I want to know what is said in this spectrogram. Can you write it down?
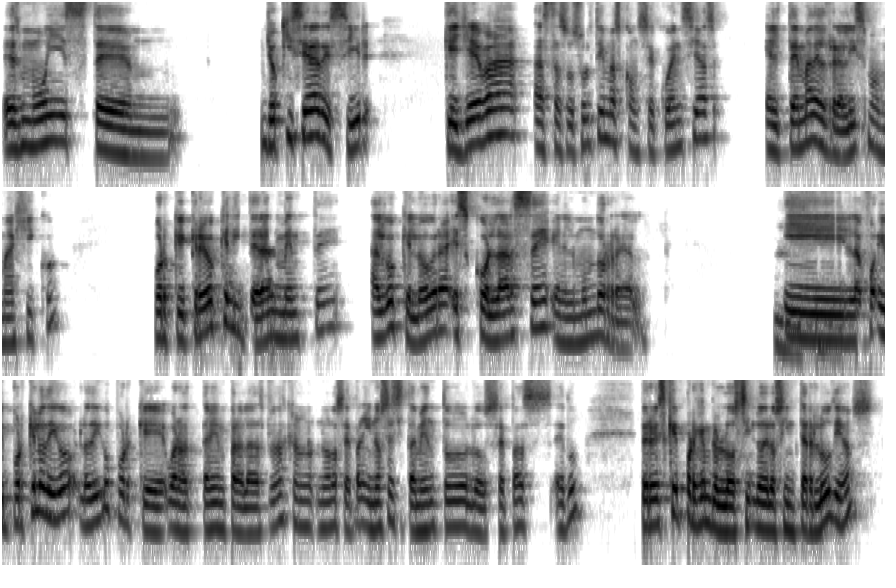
es muy, este, mm, yo quisiera decir que lleva hasta sus últimas consecuencias el tema del realismo mágico, porque creo que literalmente algo que logra es colarse en el mundo real. Y, por qué lo digo? Lo digo porque, bueno, también para las personas que no, lo sepan, y no sé si también tú lo sepas, Edu, pero es que, por ejemplo, lo de los interludios,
